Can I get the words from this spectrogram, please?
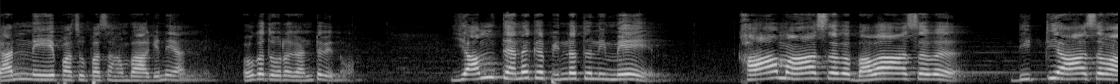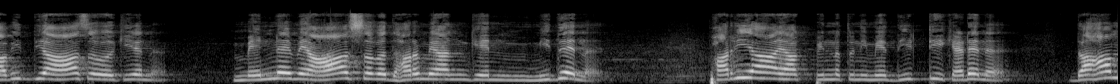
යන්නේ පසුපස හඹාගෙන යන්නේ. ඕක තෝරගන්න වෙනවා. යම් තැනක පින්නතුනි මේ කාම ආසව භව ආසව ditthi ආසව අවිද්‍යා ආසව කියන මෙන්න මේ ආසව ධර්මයන්ගෙන් මිදෙන පරියායක් පින්නතුනි මේ දිට්ටි කැඩෙන දහම්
